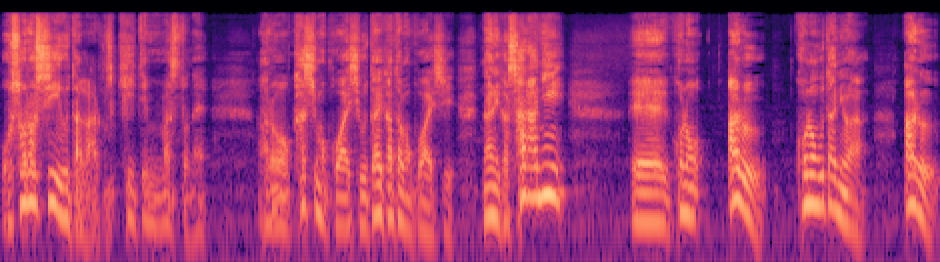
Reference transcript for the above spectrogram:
恐ろしい歌があるんです。聞いてみますとね、あの、歌詞も怖いし、歌い方も怖いし、何かさらに、えーこの、ある、この歌には、ある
